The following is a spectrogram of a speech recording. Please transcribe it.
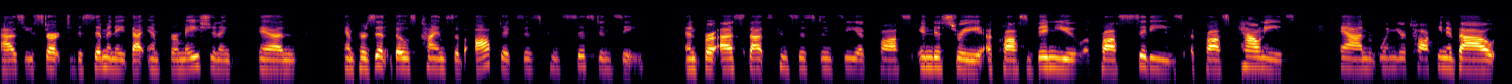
as you start to disseminate that information and, and, and present those kinds of optics is consistency. And for us, that's consistency across industry, across venue, across cities, across counties. And when you're talking about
